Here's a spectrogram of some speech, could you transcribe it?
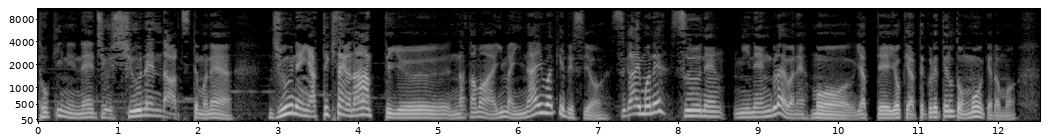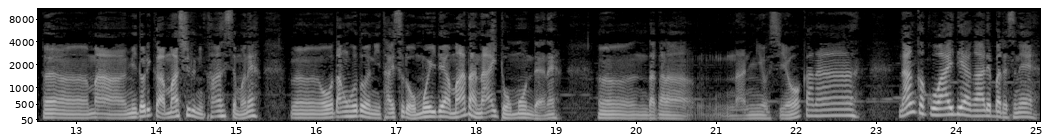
時にね、10周年だっつってもね、10年やってきたよなっていう仲間は今いないわけですよ。菅井もね、数年、2年ぐらいはね、もうやって、よくやってくれてると思うけども、うん、まあ、緑川マッシュルに関してもね、うん、横断歩道に対する思い出はまだないと思うんだよね。うん、だから、何をしようかな。なんかこうアイデアがあればですね、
